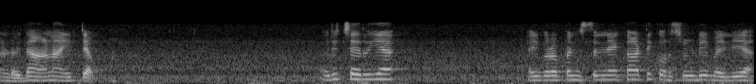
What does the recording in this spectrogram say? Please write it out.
കണ്ടോ ഇതാണ് ഐറ്റം. ഒരു ചെറിയ ഐബ്രോ പെൻസിലിനെക്കാട്ടി കുറച്ചുകൂടി വലിയ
